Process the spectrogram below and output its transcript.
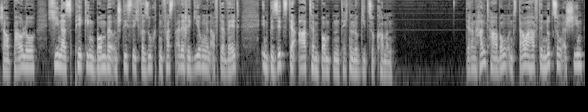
Sao Paulo, Chinas Peking-Bombe und schließlich versuchten fast alle Regierungen auf der Welt, in Besitz der Atembombentechnologie zu kommen. Deren Handhabung und dauerhafte Nutzung erschien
